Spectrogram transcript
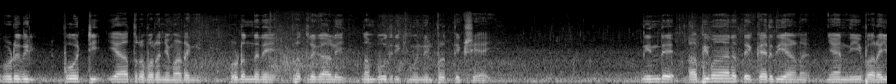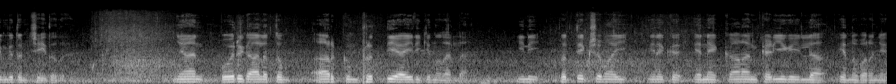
ഒടുവിൽ പോറ്റി യാത്ര പറഞ്ഞു മടങ്ങി. ഉടൻ തന്നെ ഭദ്രകാളി നമ്പൂതിരിക്ക് മുന്നിൽ പ്രത്യക്ഷയായി. നിന്റെ അഭിമാനത്തെ കരുതിയാണ് ഞാൻ നീ പറയും വിധം ചെയ്തത്. ഞാൻ ഒരു കാലത്തും ആർക്കും ഭൃത്തിയായിരിക്കുന്നതല്ല ഇനി പ്രത്യക്ഷമായി നിനക്ക് എന്നെ കാണാൻ കഴിയുകയില്ല എന്ന് പറഞ്ഞ്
